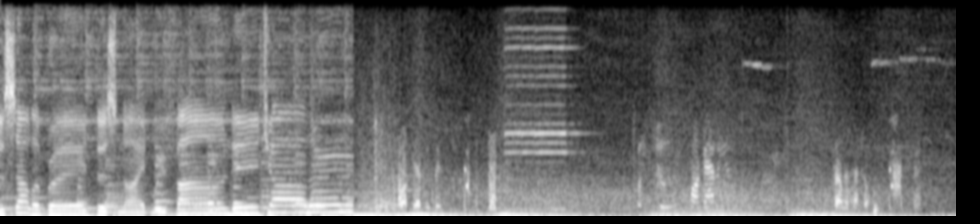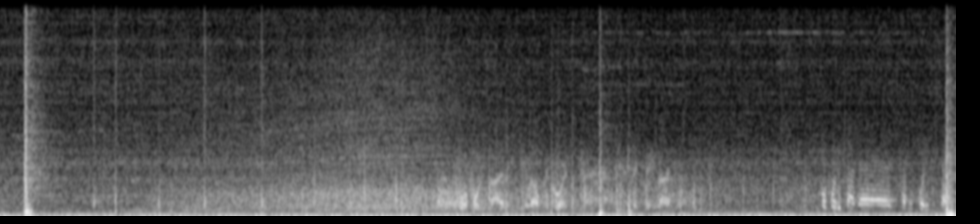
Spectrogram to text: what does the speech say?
to celebrate this night we found each other. Park Avenue, please. Was two Park Avenue? Paramount Central. Four forty-five, eighteen off the uh, court. Two six eight nine. 445, uh, 747.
